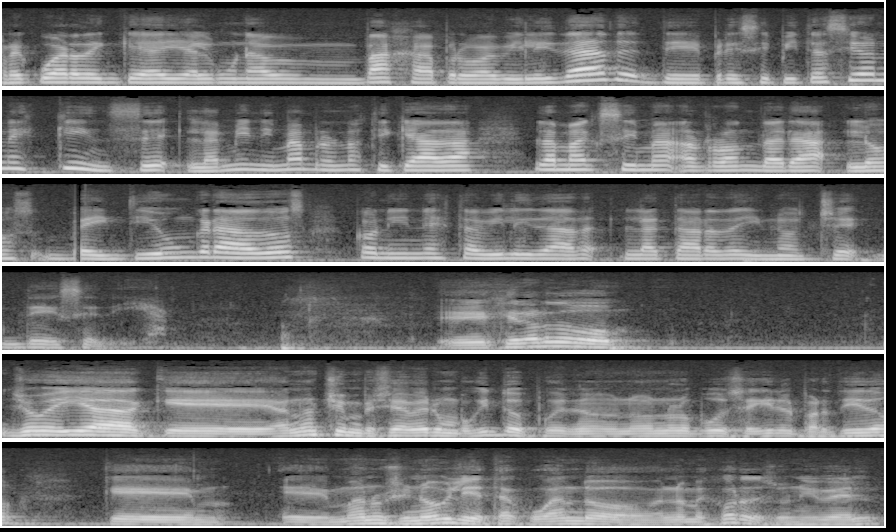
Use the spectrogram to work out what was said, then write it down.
Recuerden que hay alguna baja probabilidad de precipitaciones, 15 la mínima pronosticada, la máxima rondará los 21 grados con inestabilidad la tarde y noche de ese día. Eh, Gerardo, yo veía que anoche empecé a ver un poquito, después no, no, no lo pude seguir el partido, que eh, Manu Ginóbili está jugando a lo mejor de su nivel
